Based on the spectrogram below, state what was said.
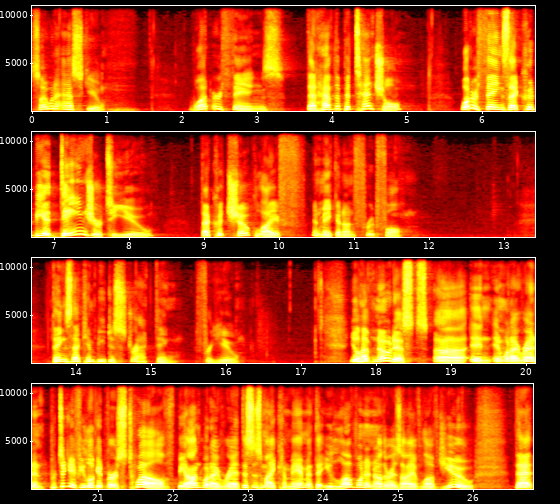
So I want to ask you what are things that have the potential, what are things that could be a danger to you that could choke life and make it unfruitful? Things that can be distracting for you you'll have noticed uh, in, in what I read, and particularly if you look at verse 12, beyond what I read, this is my commandment that you love one another as I have loved you, that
